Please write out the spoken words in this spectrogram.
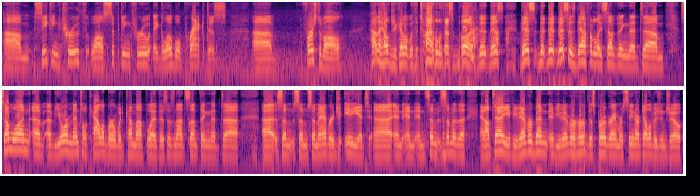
Um, seeking truth while sifting through a global practice. Uh, first of all, how the hell did you come up with the title of this book? this, this, this, this is definitely something that um, someone of, of your mental caliber would come up with. This is not something that uh, uh, some some some average idiot uh, and and and some some of the. And I'll tell you, if you've ever been, if you've ever heard this program or seen our television show,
